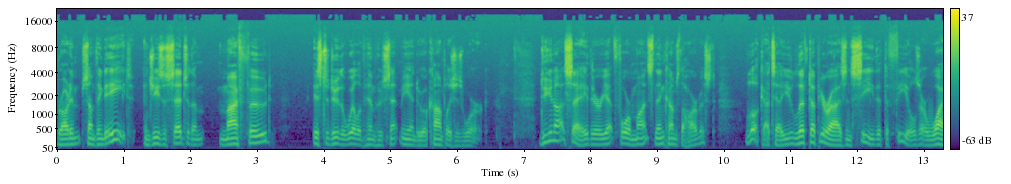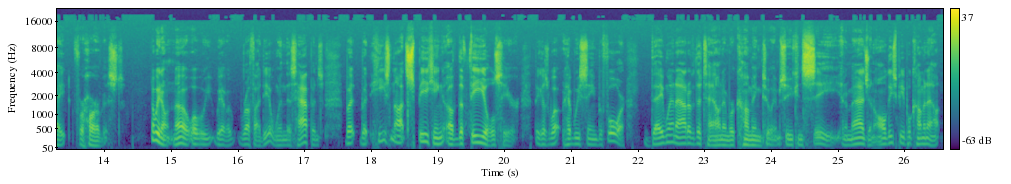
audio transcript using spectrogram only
brought him something to eat? And Jesus said to them, My food is to do the will of him who sent me and to accomplish his work. Do you not say, There are yet four months, then comes the harvest? Look, I tell you, lift up your eyes and see that the fields are white for harvest. And we don't know. Well, we, we have a rough idea when this happens, but but he's not speaking of the fields here because what have we seen before? They went out of the town and were coming to him. So you can see and imagine all these people coming out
